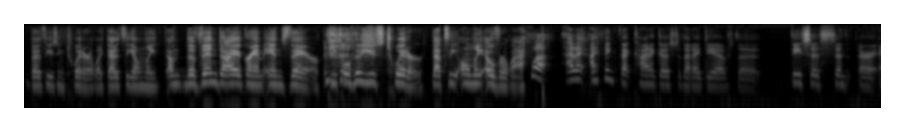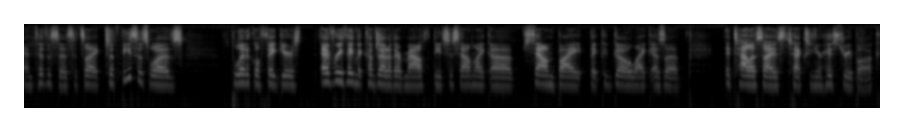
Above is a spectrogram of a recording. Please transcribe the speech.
both using Twitter. Like that is the only. Um, the Venn diagram ends there. People who use Twitter. That's the only overlap. well, and I, I think that kind of goes to that idea of the thesis and, or antithesis. It's like the thesis was political figures. Everything that comes out of their mouth needs to sound like a sound bite that could go like as a italicized text in your history book.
